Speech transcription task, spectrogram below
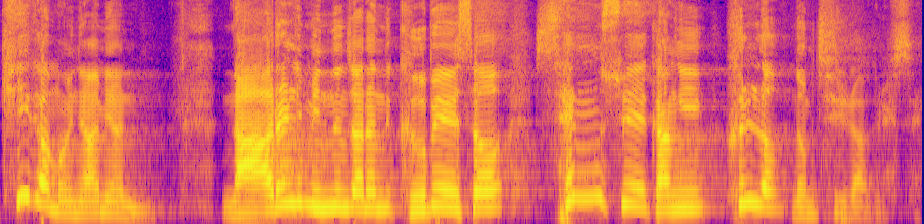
키가 뭐냐면 나를 믿는 자는 그 배에서 생수의 강이 흘러 넘치리라 그랬어요.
